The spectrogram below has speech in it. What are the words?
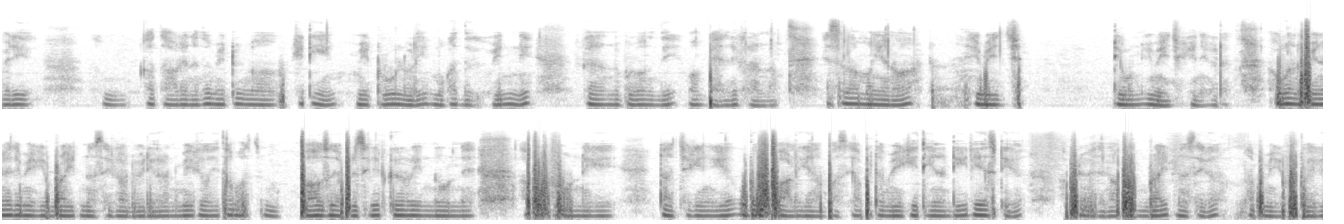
වැඩි කතාවට නැතුව මේ කෙටියෙන් මේ ටූල් වලින් මොකද්ද වෙන්නේ කරන්න පුළුවන් දේ මම පැහැදිලි කරන්නම්. ඉස්සෙල්ලාම මම යනවා image ටියුන් ඉමේජ් කියන එකට. ඔයගොල්ලන්ට පේනවා ඉතින් මේකේ බ්‍රයිට්නස් එක අඩු වැඩි කරන්න. මේක ඉතාමත් පහසුයි අපිට සිලෙක්ට් කරගෙන ඉන්න ඕනේ අපේ ෆෝන් එකේ ටච් එකකින් ගිය උඩ පාල ගියාන් පස්සේ අපිට මේකේ තියෙන ඩීටේල්ස් ටික අපිට වැදෙනවා අපේ බ්‍රයිට්නස් එක අපි මේක ෆොටෝ එක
